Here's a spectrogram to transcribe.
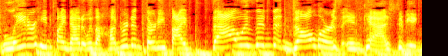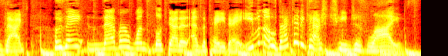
Later, he'd find out it was $135,000 in cash, to be exact. Jose never once looked at it as a payday, even though that kind of cash changes lives.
